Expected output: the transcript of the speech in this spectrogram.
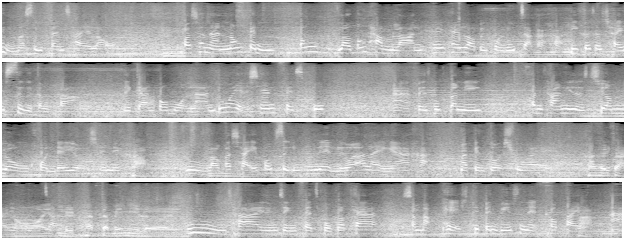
ถึงมาซื้อแฟรนไชส์เรา เพราะฉะนั้นต้องเป็นต้องเราต้องทำร้านให้ให้เราเป็นคนรู้จักอะค่ะพี่ก็จะใช้สื่อต่างๆ ในการโปรโมทร้านด้วยอย่างเช่น Facebook อ่า Facebook ตอนนี้ค่อนข้างที่จะเชื่อมโยงคนได้เยอะใช่ไหมคะครับอืมเราก็ใช้พวกสื่ออินเทอร์เน็ตหรือว่าอะไรอย่างเงี้ยค่ะ มาเป็นตัวช่วย ค่าใช้จ่ายน้อย หรือแทบจะไม่มีเลย อืมใช่จริง ๆ Facebook เราแค่สมัครเพจที่เป็น business เข้าไปครับอ่า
